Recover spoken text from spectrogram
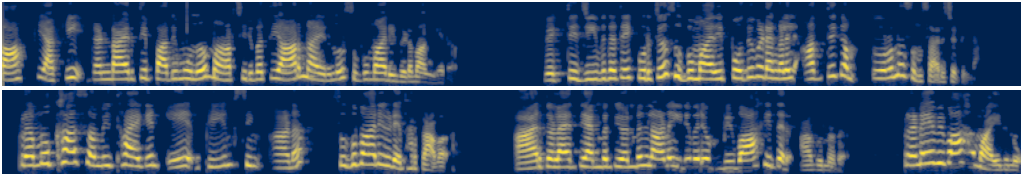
ബാക്കിയാക്കി രണ്ടായിരത്തി പതിമൂന്ന് മാർച്ച് ഇരുപത്തി ആറിനായിരുന്നു സുകുമാരി വിടവാങ്ങിയത് വ്യക്തി ജീവിതത്തെക്കുറിച്ച് സുകുമാരി പൊതുവിടങ്ങളിൽ അധികം തുറന്നു സംസാരിച്ചിട്ടില്ല. പ്രമുഖ സംവിധായകൻ എ ഭീം സിംഗ് ആണ് സുകുമാരിയുടെ ഭർത്താവ്. ആയിരത്തി തൊള്ളായിരത്തി അൻപത്തി ഒൻപതിലാണ് ഇരുവരും വിവാഹിതർ ആകുന്നത്. പ്രണയവിവാഹമായിരുന്നു.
